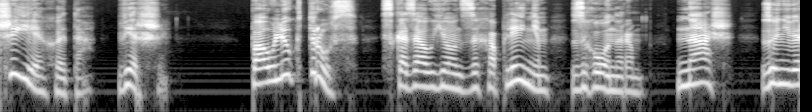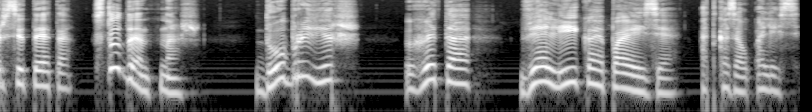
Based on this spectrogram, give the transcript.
Чые гэта вершы? Паўлюк трус, сказаў ён з захапленнем з гонарам. Наш з універсітэта, студэнт наш. Добры верш, гэта вялікая паэзія, адказаў Алесь.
